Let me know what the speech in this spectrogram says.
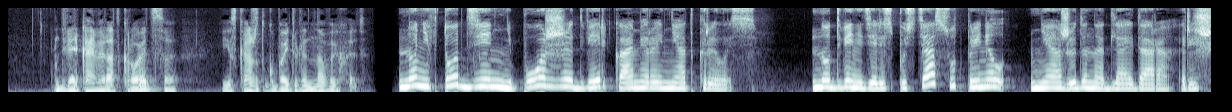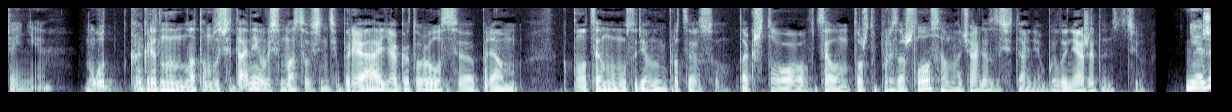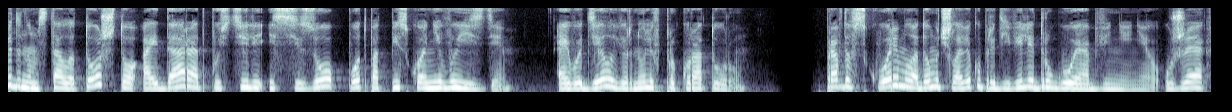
Дверь камеры откроется, и скажет Губайдулин на выход. Но ни в тот день, ни позже дверь камеры не открылась. Но две недели спустя суд принял неожиданное для Айдара решение. Ну вот конкретно на том заседании 18 сентября я готовился прям к полноценному судебному процессу. Так что в целом то, что произошло в самом начале заседания, было неожиданностью. Неожиданным стало то, что Айдара отпустили из СИЗО под подписку о невыезде, а его дело вернули в прокуратуру. Правда, вскоре молодому человеку предъявили другое обвинение, уже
